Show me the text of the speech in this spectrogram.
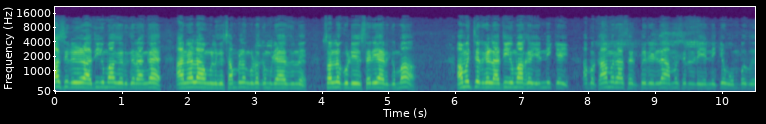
ஆசிரியர்கள் அதிகமாக இருக்கிறாங்க. அதனால் அவங்களுக்கு சம்பளம் கொடுக்க முடியாதுன்னு சொல்லக்கூடிய சரியாக இருக்குமா? அமைச்சர்கள் அதிகமாக எண்ணிக்கை அப்போ காமராசர் பீரியடில் அமைச்சருடைய எண்ணிக்கை ஒன்பது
